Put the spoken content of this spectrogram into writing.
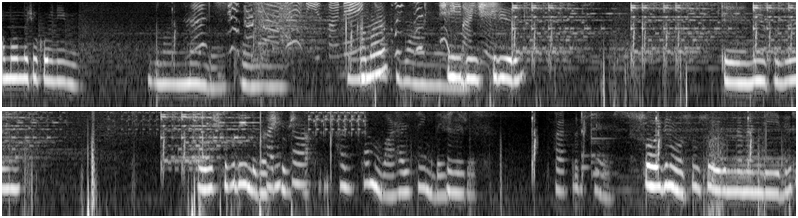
Ama onunla çok oynayamıyorum. Zaman. Ama şeyi değiştiriyorum. Ee, ne yapalım? Savaş topu değil de başka bir şey. Harita, harita mı var? Haritayı mı değiştiriyorsun? Evet. Farklı bir şey olsun. Soygun olsun. Soygun hemen iyidir.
